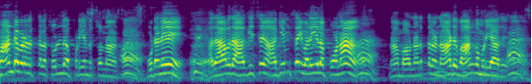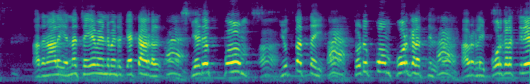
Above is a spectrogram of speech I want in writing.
பாண்டவரிடத்துல சொல்லு அப்படி என்று சொன்னான் உடனே அதாவது அகிம்சை அகிம்சை வழியில போனா நாம் அவனிடத்துல நாடு வாங்க முடியாது. அதனால என்ன செய்ய வேண்டும் என்று கேட்டார்கள். எடுப்போம். யுத்தத்தை தொடுப்போம் போர்க்களத்தில். அவர்களை போர்க்களத்திலே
